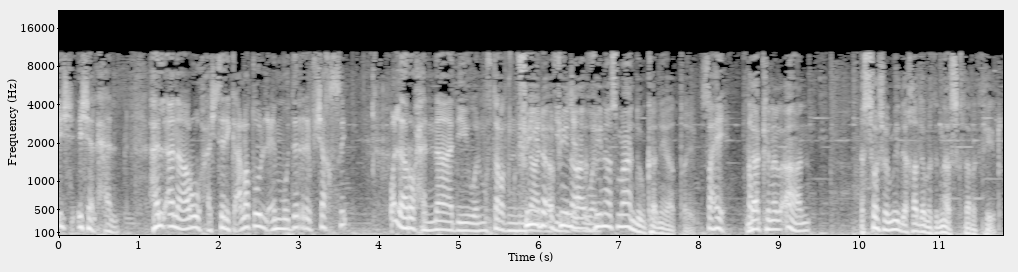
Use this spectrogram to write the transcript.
إيش إيش الحل. هل أنا أروح أشترك على طول عند مدرب شخصي ولا أروح النادي والمفترض إن في في, في ناس ما عندهم إمكانيات طيب. صحيح. طب. لكن الآن ال social media خدمت الناس أكثر كثير.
